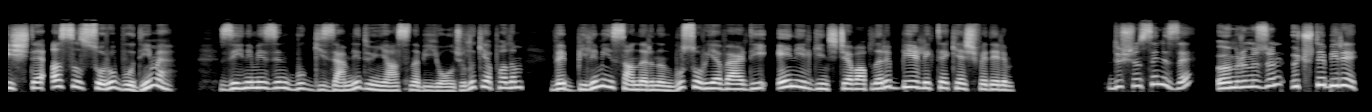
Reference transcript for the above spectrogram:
İşte asıl soru bu değil mi? Zihnimizin bu gizemli dünyasına bir yolculuk yapalım ve bilim insanlarının bu soruya verdiği en ilginç cevapları birlikte keşfedelim. Düşünsenize, ömrümüzün üçte biri.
